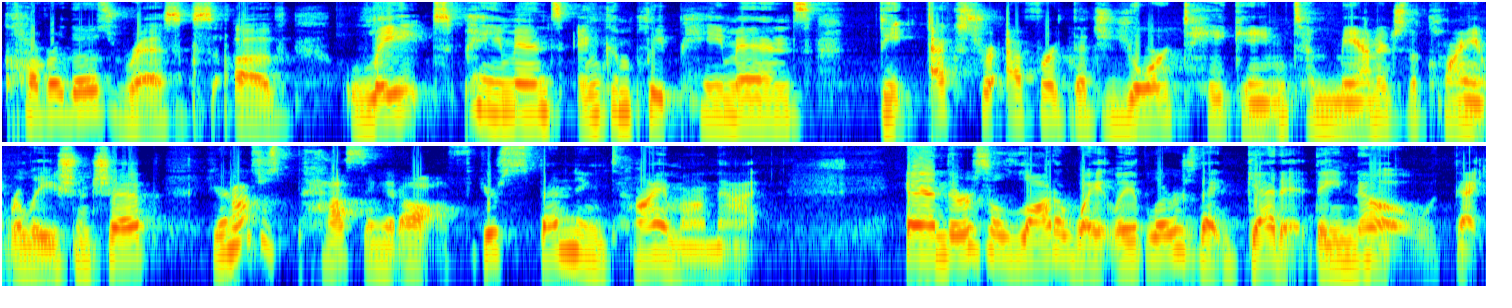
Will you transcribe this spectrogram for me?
cover those risks of late payments incomplete payments the extra effort that you're taking to manage the client relationship you're not just passing it off you're spending time on that and there's a lot of white labelers that get it. They know that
